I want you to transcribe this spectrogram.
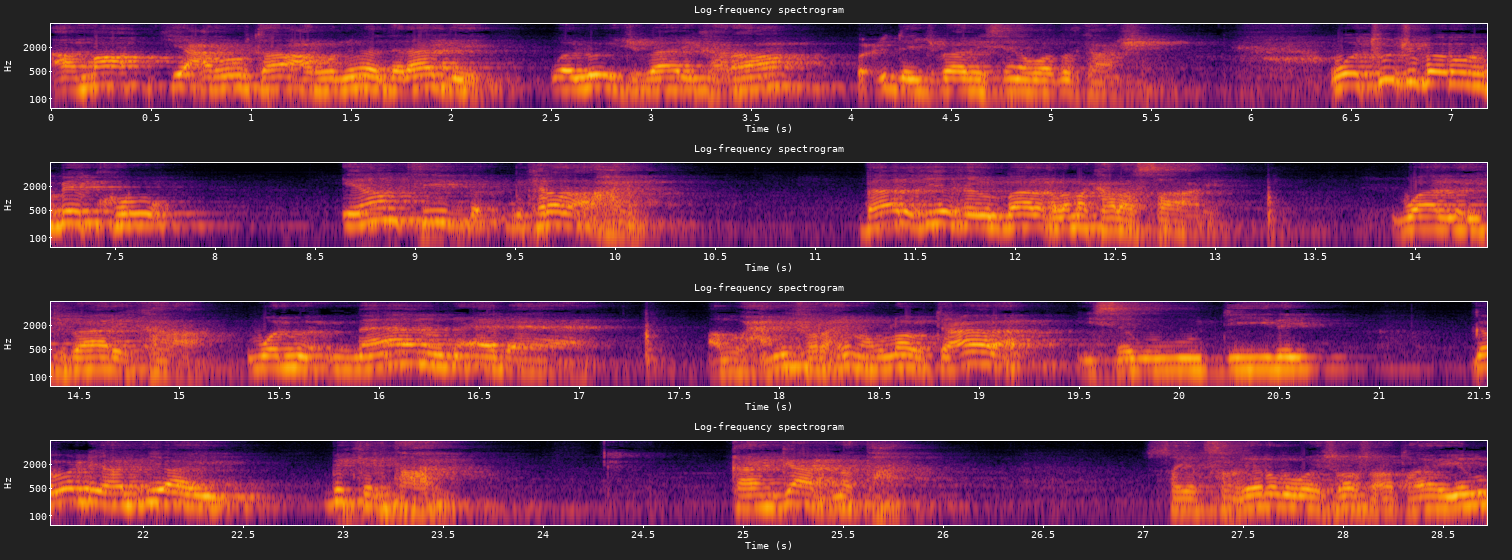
ama kii caruurtaa caruurnimada daraaddeed waa loo ijbaari karaa oo cidda ijbaaraysana waa dadka ansha wa tujbaru lbikru. Inantii bikrada ahayd baaliq iyo hayrulbaaliq lama kala saari. Waa la ijbaari karaa. Wa nucmaanun abaa abuu xaniifa raximah llahu tacaala isagu diiday. Gabadhii haddii ay bikir tahay qaangaadhna tahay. Sakiiradu way soo socotaa iyadu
